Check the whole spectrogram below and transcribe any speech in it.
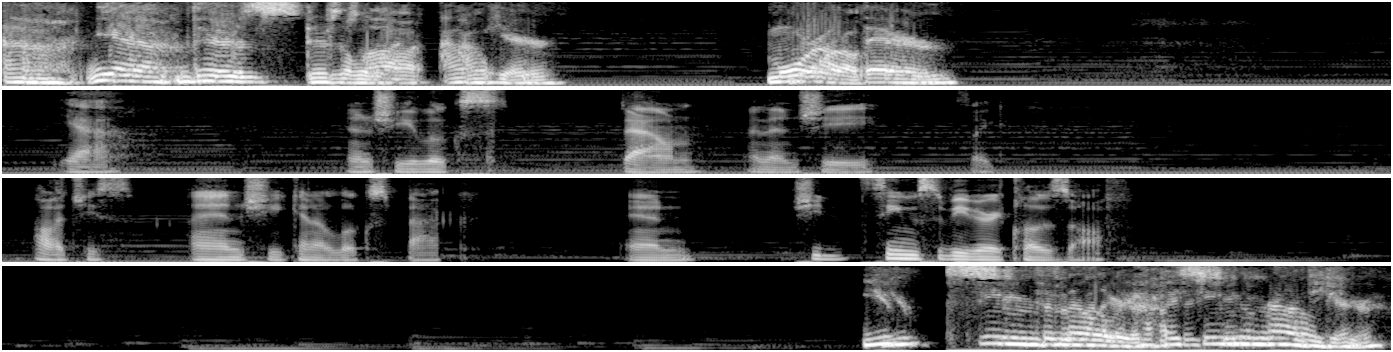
Uh, yeah, there's there's a lot out here. More out there. Yeah. And she looks down and then she is like apologies. And she kind of looks back and she seems to be very closed off. You seem familiar. Have I seen you around here?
